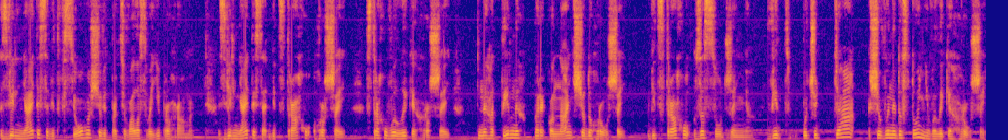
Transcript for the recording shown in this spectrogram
Звільняйтеся від всього, що відпрацювало свої програми. Звільняйтеся від страху грошей, страху великих грошей, негативних переконань щодо грошей, від страху засудження, від почуття що ви недостойні великих грошей.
